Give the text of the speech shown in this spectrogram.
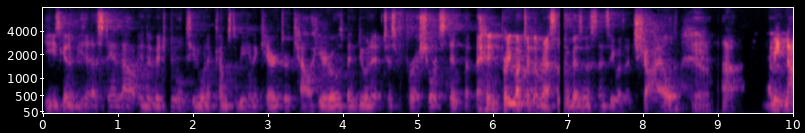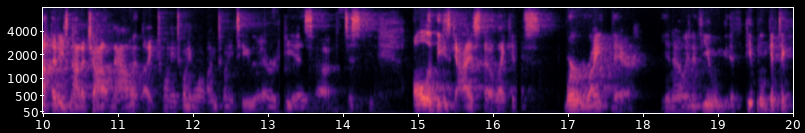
he's going to be a standout individual too when it comes to being a character. Kal Herro has been doing it just for a short stint, but pretty much in the wrestling business since he was a child. Yeah. Uh, I mean, not that he's not a child now at like 20, 21, 22, whatever he is. Uh, just all of these guys, though, like it's we're right there, you know. And if you if people get to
